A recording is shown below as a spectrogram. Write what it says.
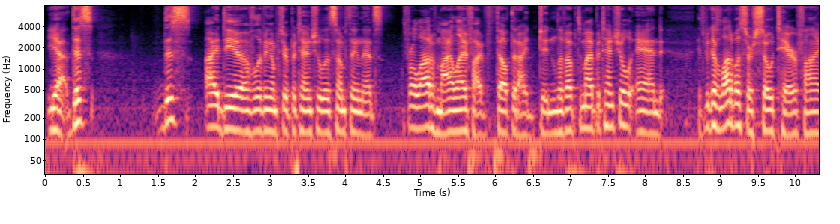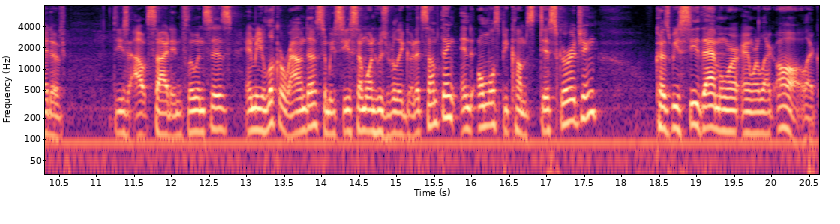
Yeah, this this idea of living up to your potential is something that's for a lot of my life I've felt that I didn't live up to my potential and it's because a lot of us are so terrified of these outside influences. And we look around us and we see someone who's really good at something, and it almost becomes discouraging because we see them and we're and we're like, oh, like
